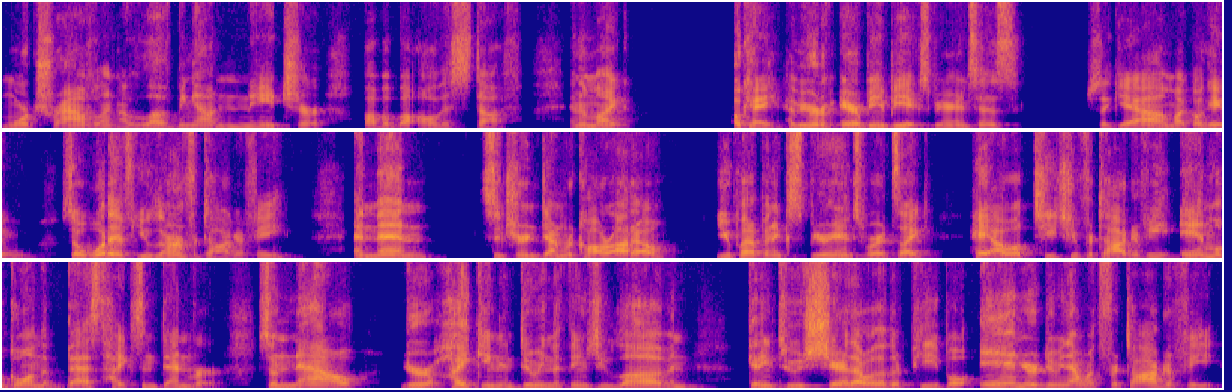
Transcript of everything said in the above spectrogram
more traveling. I love being out in nature, blah, blah, blah, all this stuff. And I'm like, okay, have you heard of Airbnb experiences? She's like, yeah. I'm like, okay, so what if you learn photography and then since you're in Denver, Colorado, you put up an experience where it's like, hey, I will teach you photography and we'll go on the best hikes in Denver. So now you're hiking and doing the things you love and getting to share that with other people and you're doing that with photography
